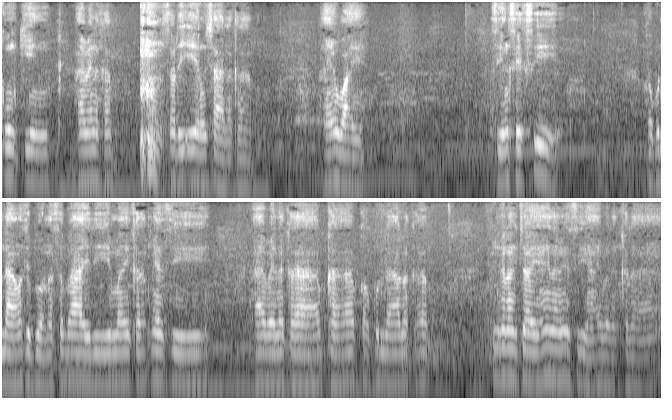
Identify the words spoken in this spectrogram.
กุ้งกิงหายไปนะครับ สวัสดีเอนุชานะครับหายไว เสียงเซ็กซี่ ขอบคุณดาวสิบดวงนะสบายดีไหมครับแม่ซีหายไปนะครับครับ ขอบคุณดาวนะครับ เป็นกำลังใจให้นะแม่ซีหายไปนะครับ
